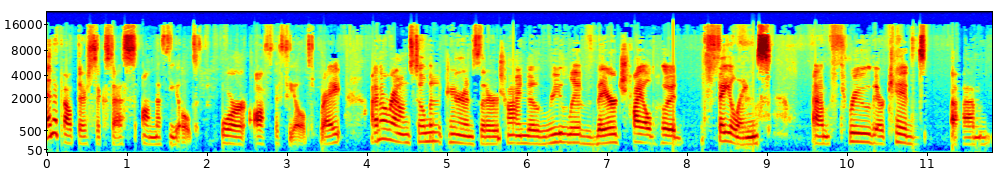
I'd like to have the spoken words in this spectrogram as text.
and about their success on the field or off the field, right? I'm around so many parents that are trying to relive their childhood failings um, through their kids' um,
